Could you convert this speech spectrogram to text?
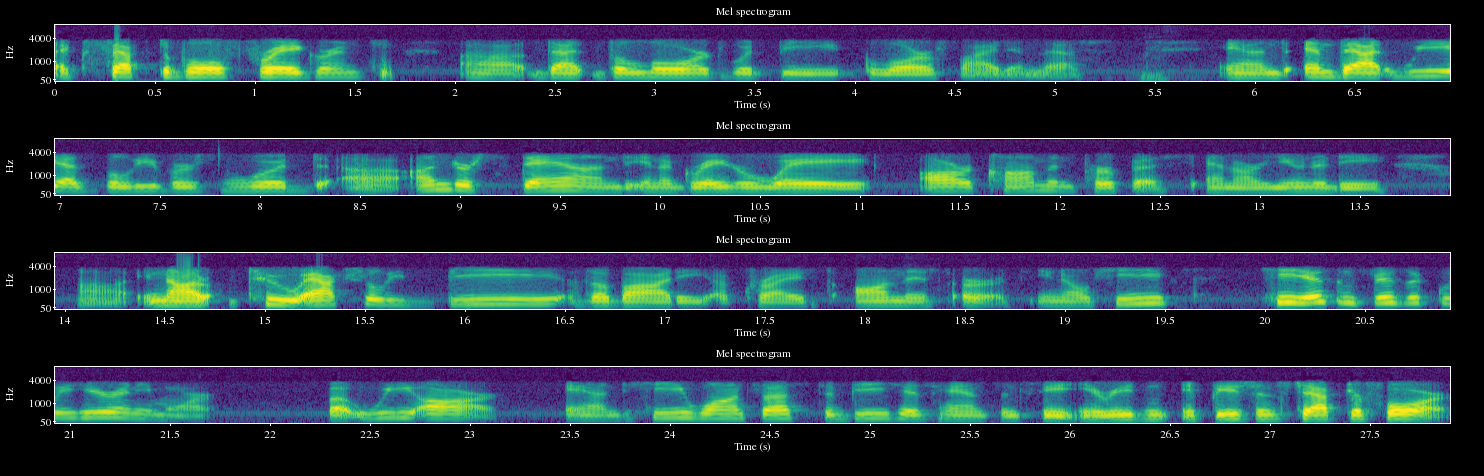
acceptable, fragrant uh, that the Lord would be glorified in this. And, and that we as believers would uh, understand in a greater way our common purpose and our unity, uh, not to actually be the body of Christ on this earth. You know, he he isn't physically here anymore, but we are, and he wants us to be his hands and feet. You read in Ephesians chapter four.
